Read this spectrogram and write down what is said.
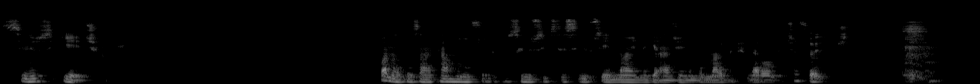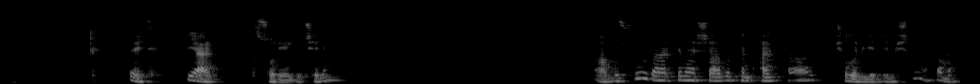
sinüs y çıkar. Bana da zaten bunu söylüyordu. Sinüs x ile sinüs y'nin aynı geleceğini bunlar bütünler olduğu için söylemiştik. Evet. Diğer soruya geçelim. Aa, bu soruda arkadaşlar bakın alfa kaç olabilir demiş değil mi? Tamam.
